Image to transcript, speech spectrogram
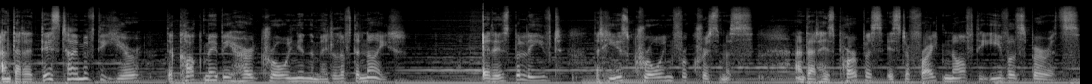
And that at this time of the year, the cock may be heard crowing in the middle of the night. It is believed that he is crowing for Christmas, and that his purpose is to frighten off the evil spirits.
